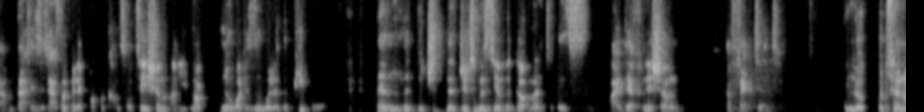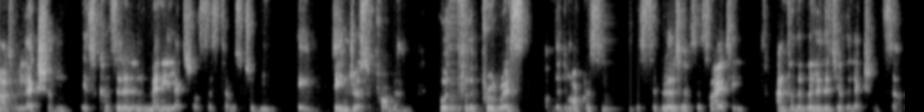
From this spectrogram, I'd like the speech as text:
um, that is, it has not been a proper consultation and you do not know what is the will of the people, then the, the, the legitimacy of the government is by definition affected. Low turnout of election is considered in many electoral systems to be a dangerous problem, both for the progress of the democracy, the stability of society, and for the validity of the election itself.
